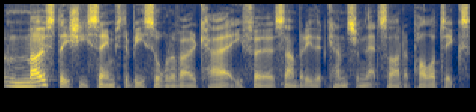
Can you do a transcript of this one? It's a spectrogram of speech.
mostly she seems to be sort of okay for somebody that comes from that side of politics.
